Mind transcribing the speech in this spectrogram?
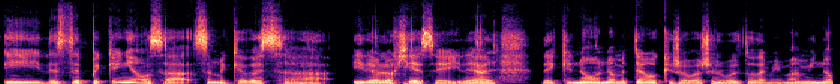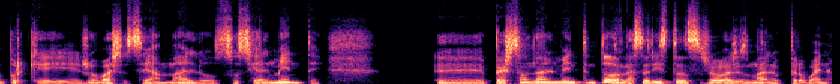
y desde pequeño, o sea, se me quedó esa ideología, ese ideal de que no, no me tengo que robar el vuelto de mi mami, no porque robar sea malo socialmente, eh, personalmente, en todas las aristas robar es malo, pero bueno.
